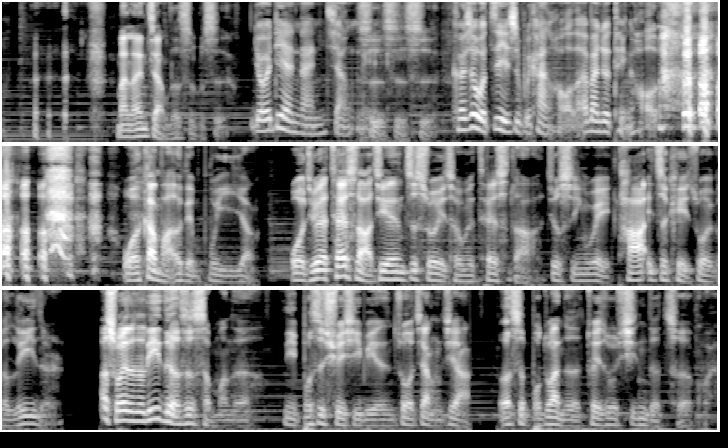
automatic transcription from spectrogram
蛮难讲的，是不是？有点难讲。是是是。可是我自己是不看好了，要不然就停好了。我的看法有点不一样。我觉得 Tesla 今天之所以成为 Tesla，就是因为它一直可以做一个 leader。那所谓的 leader 是什么呢？你不是学习别人做降价，而是不断的推出新的车款。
